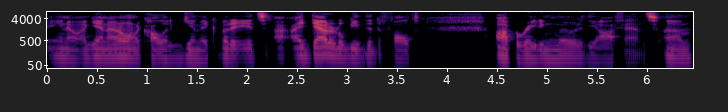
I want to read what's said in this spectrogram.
you know, again, I don't want to call it a gimmick, but it's I doubt it'll be the default operating mode of the offense. Um,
